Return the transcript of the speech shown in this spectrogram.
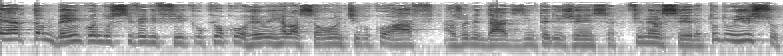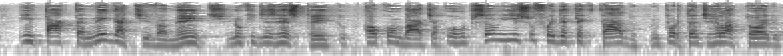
Quer também quando se verifica o que ocorreu em relação ao antigo COAF, as unidades de inteligência financeira. Tudo isso impacta negativamente no que diz respeito ao combate à corrupção, e isso foi detectado no importante relatório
